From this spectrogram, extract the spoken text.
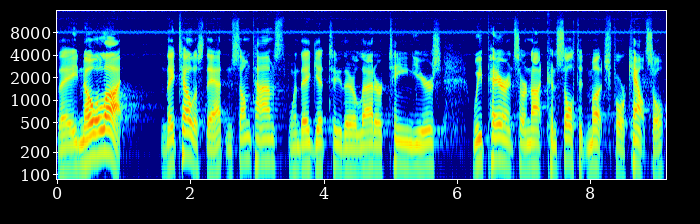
They know a lot, they tell us that, and sometimes when they get to their latter teen years, we parents are not consulted much for counsel.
